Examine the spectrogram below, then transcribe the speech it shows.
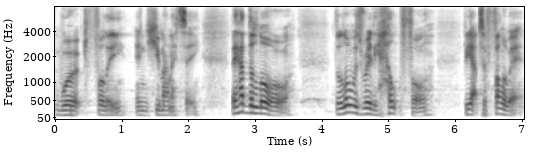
worked fully in humanity. They had the law. The law was really helpful, but you had to follow it.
